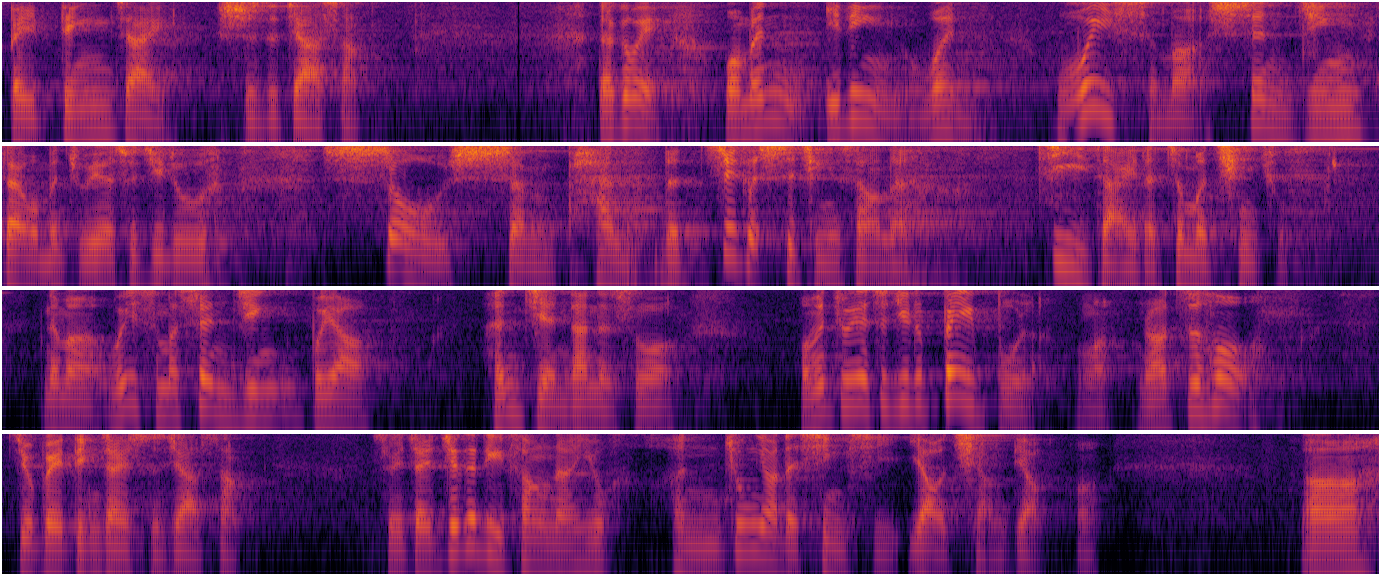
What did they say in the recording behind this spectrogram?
被钉在十字架上。那各位，我们一定问，为什么圣经在我们主耶稣基督受审判的这个事情上呢，记载的这么清楚？那么为什么圣经不要？很简单的说，我们主耶稣基督被捕了啊，然后之后就被钉在石架上，所以在这个地方呢，有很重要的信息要强调啊，啊，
